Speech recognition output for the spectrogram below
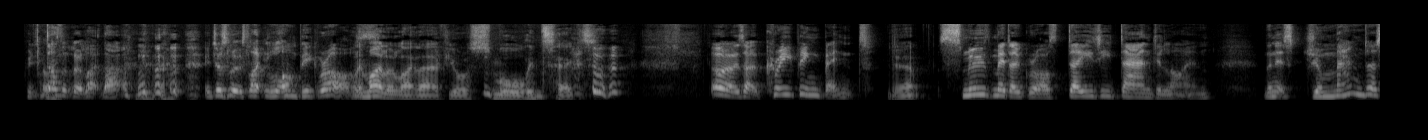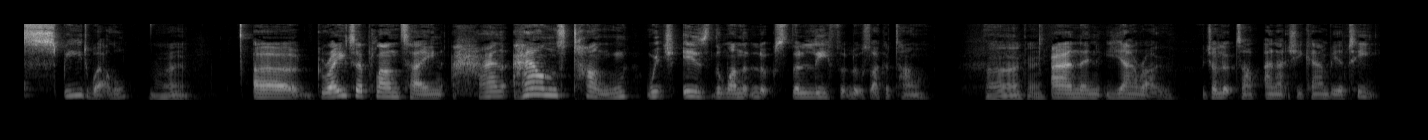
which doesn't look like that. it just looks like lumpy grass. Well, it might look like that if you're a small insect. Oh, it's like creeping bent, Yeah. smooth meadow grass, daisy dandelion. Then it's Germander speedwell, Right. Uh, greater plantain, hound's tongue, which is the one that looks, the leaf that looks like a tongue, Ah, okay. and then yarrow, which I looked up and actually can be a tea.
